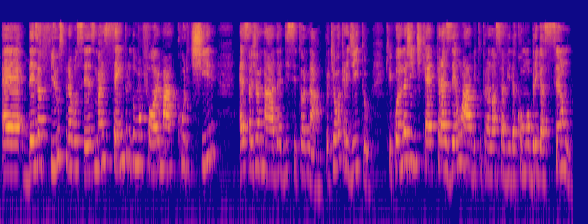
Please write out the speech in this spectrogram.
é, desafios para vocês, mas sempre de uma forma a curtir essa jornada de se tornar. Porque eu acredito que quando a gente quer trazer um hábito para nossa vida como obrigação,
